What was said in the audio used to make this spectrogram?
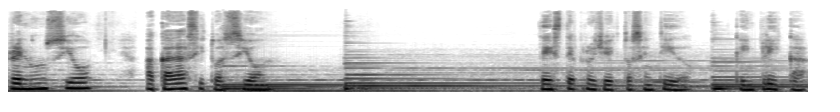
Renuncio a cada situación de este proyecto sentido que implica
